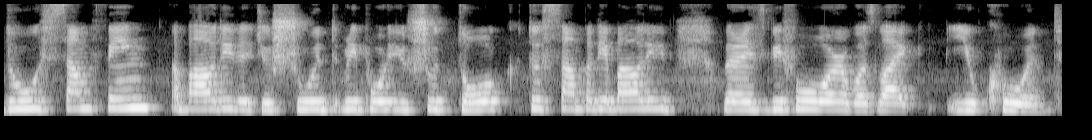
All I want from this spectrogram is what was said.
do something about it that you should report you should talk to somebody about it. Whereas before was like you could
